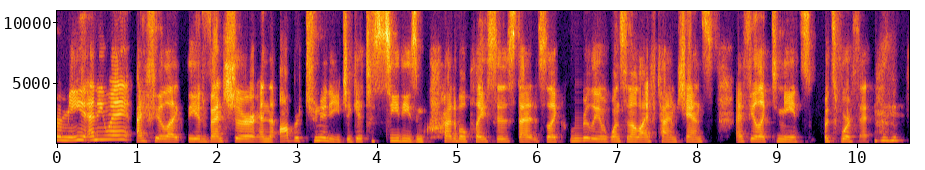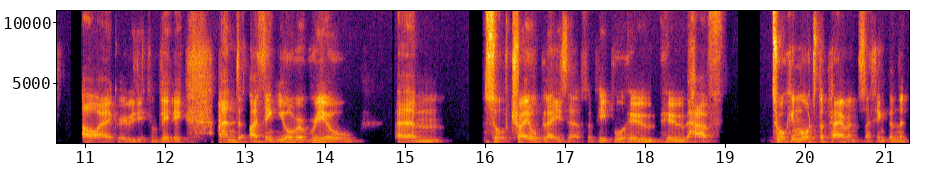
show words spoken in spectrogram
for me anyway, I feel like the adventure and the opportunity to get to see these incredible places that it's like really a once in a lifetime chance. I feel like to me it's it's worth it. oh, I agree with you completely. And I think you're a real um, sort of trailblazer for people who who have talking more to the parents, I think, than the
